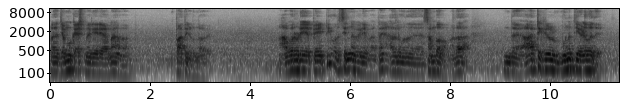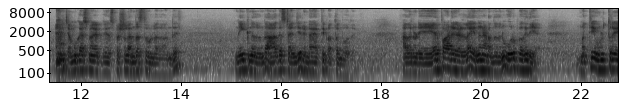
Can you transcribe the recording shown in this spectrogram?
அதாவது ஜம்மு காஷ்மீர் ஏரியாலாம் பார்த்துக்கிட்டு இருந்தவர். அவருடைய பேட்டி ஒரு சின்ன வீடியோ பார்த்தேன். அதில் ஒரு சம்பவம். அதாவது இந்த ஆர்டிக்கிள் முந்நூற்றி எழுபது ஜம்மு காஷ்மீருக்கு ஸ்பெஷல் அந்தஸ்து உள்ளதை வந்து நீக்கினது வந்து ஆகஸ்ட் அஞ்சு ரெண்டாயிரத்தி பத்தொம்போது. அதனுடைய ஏற்பாடுகளில் என்ன நடந்ததுன்னு ஒரு பகுதியை மத்திய உள்துறை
